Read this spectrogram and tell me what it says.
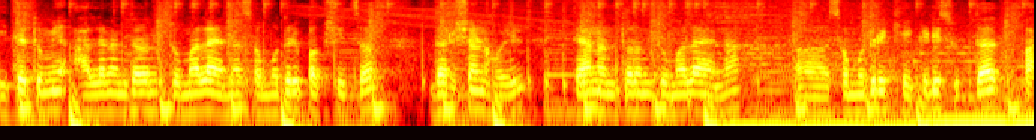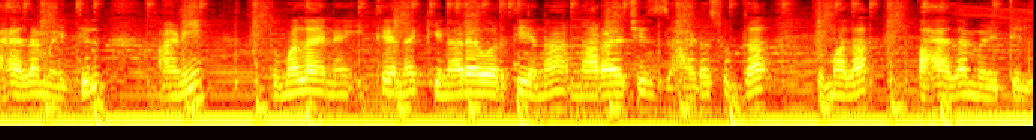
इथे तुम्ही आल्यानंतर तुम्हाला आहे ना समुद्री पक्षीचं दर्शन होईल. त्यानंतर तुम्हाला आहे ना समुद्री खेकडीसुद्धा पाहायला मिळतील. आणि तुम्हाला आहे ना इथे आहे ना किनाऱ्यावरती आहे ना नारळाची झाडंसुद्धा तुम्हाला पाहायला मिळतील.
